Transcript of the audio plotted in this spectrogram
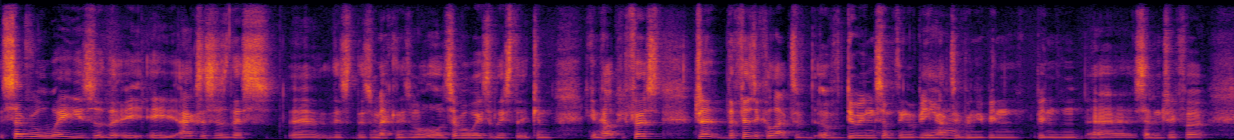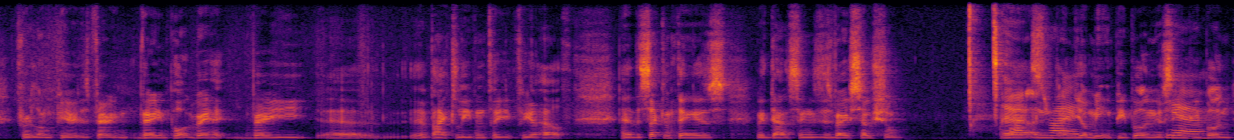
several ways that he, he accesses this uh, this this mechanism, or, several ways at least that it can it can help you. First, the physical act of, of doing something, of being Yeah. active when you've been been uh, sedentary for for a long period is very very important, very very uh, vital even for you, for your health. Uh, the second thing is with dancing is it's very social. That's and, right. and you're meeting people and you're seeing Yeah. people and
